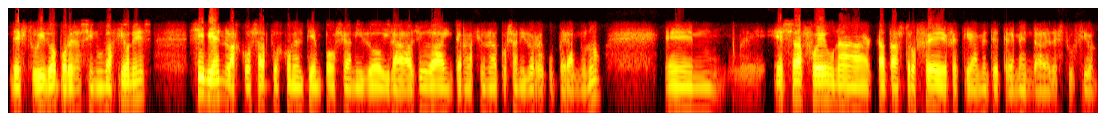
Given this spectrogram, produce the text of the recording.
destruido por esas inundaciones si bien las cosas pues con el tiempo se han ido y la ayuda internacional pues se han ido recuperando no eh, esa fue una catástrofe efectivamente tremenda de destrucción.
